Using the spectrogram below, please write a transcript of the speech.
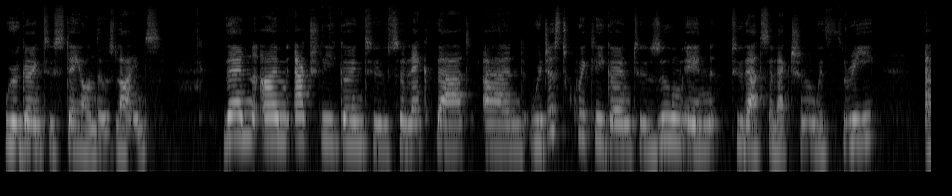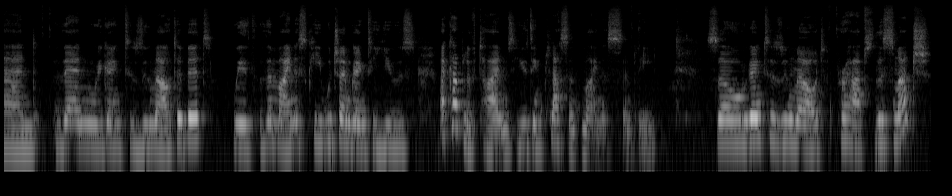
we're going to stay on those lines. Then I'm actually going to select that and we're just quickly going to zoom in to that selection with 3 and then we're going to zoom out a bit with the minus key which I'm going to use a couple of times using plus and minus simply. So we're going to zoom out perhaps this much.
